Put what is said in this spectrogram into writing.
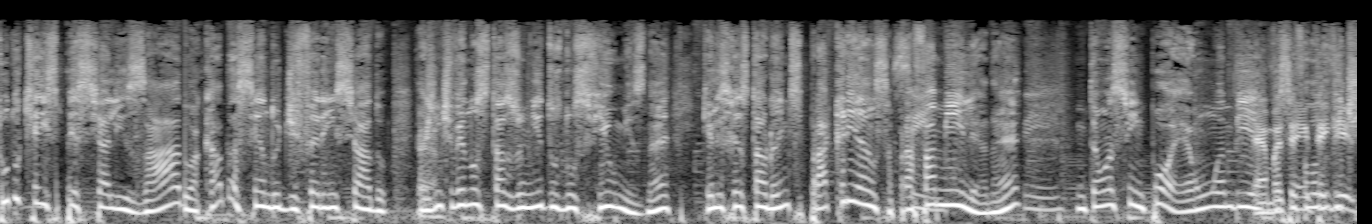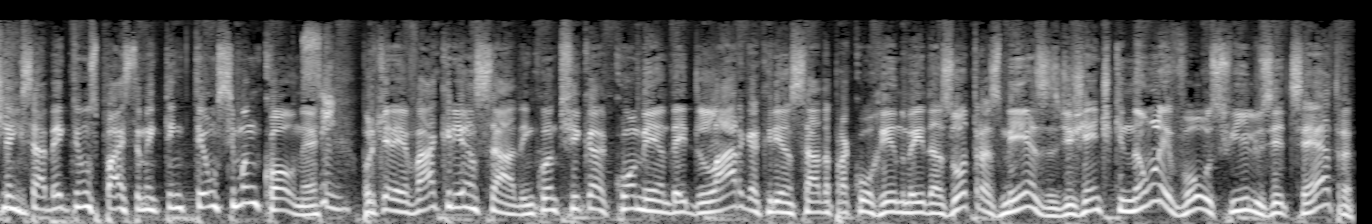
tudo que é especializado acaba sendo diferenciado. É. A gente vê nos Estados Unidos nos filmes, né, aqueles restaurantes para criança, para Sim. família, né? Então assim, pô, é um ambiente. É, mas você tem, falou tem que, tem que saber que tem uns pais também que tem que ter um simancol, né? Sim. Porque levar a criançada, enquanto fica comendo, aí larga a criançada pra correr no meio das outras mesas, de gente que não levou os filhos, etc.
